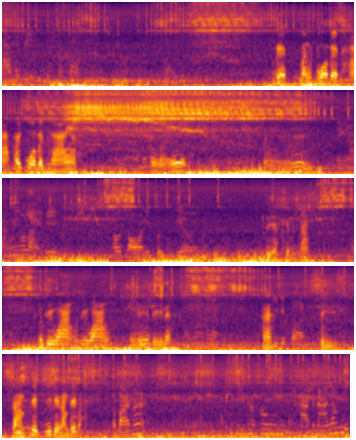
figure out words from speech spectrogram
ตามมาพี่เข้าตามเบ็ดมันกลัวเบ็ดหักไอ้กลัวเบ็ดง้างไงไม่โอ้เท่าโห นี่ปึกเดียวเองนะเรียกขึ้นนะพื้นที่ว่างพื้นที่ว่างตรงนี้ดีนะของหน้าเท่าไหร่ฮะยี่สิบปอนด์สี่สามสิบยี่สิบสามสิบอะสบายมาก นี่ถ้าเข้าขาดไปนานแล้วพี่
